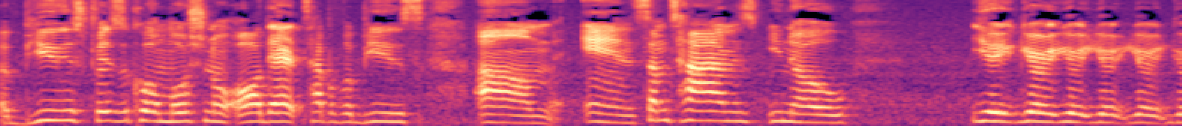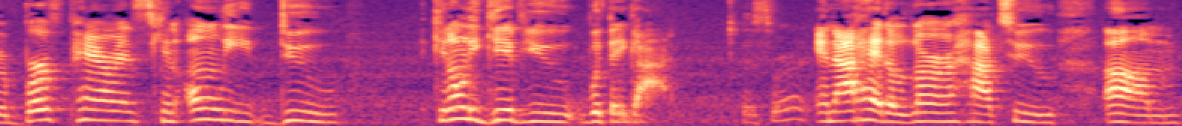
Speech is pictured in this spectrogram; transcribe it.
abuse, physical, emotional, all that type of abuse. Um, and sometimes you know your your your your your your birth parents can only do can only give you what they got. That's right. and i had to learn how to um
